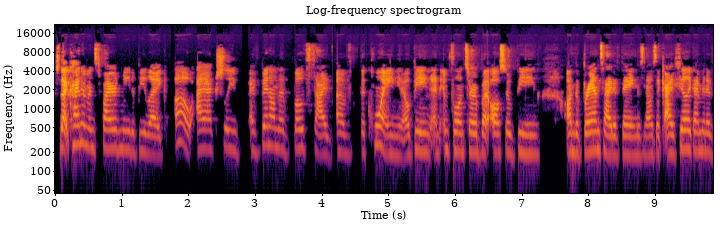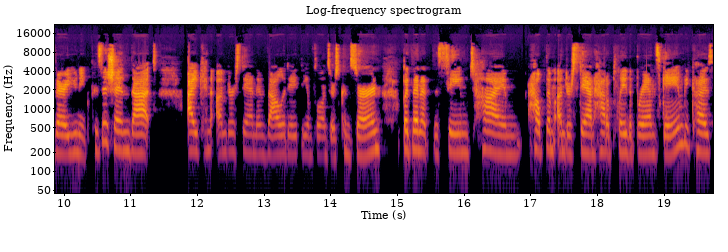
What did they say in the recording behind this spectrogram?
so that kind of inspired me to be like oh i actually i've been on the both sides of the coin you know being an influencer but also being on the brand side of things and i was like i feel like i'm in a very unique position that I can understand and validate the influencer's concern, but then at the same time, help them understand how to play the brand's game because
